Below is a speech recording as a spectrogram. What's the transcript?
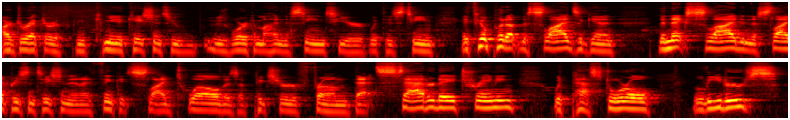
our director of communications, who who's working behind the scenes here with his team, if he'll put up the slides again. The next slide in the slide presentation, and I think it's slide 12, is a picture from that Saturday training with pastoral leaders.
